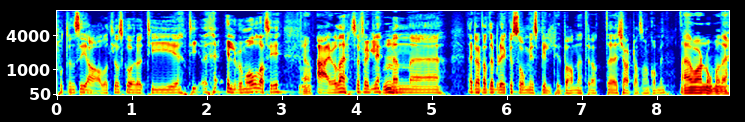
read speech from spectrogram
potensialet til å skåre 11 mål, da, si, Ja. er jo der, selvfølgelig. Men uh, det er klart at det ble ikke så mye spilletid på han etter at uh, Kjartansson kom inn. Nei, det var noe med det.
